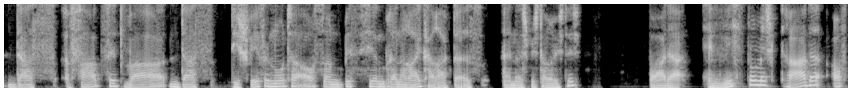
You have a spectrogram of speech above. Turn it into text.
das Fazit war, dass die Schwefelnote auch so ein bisschen Brennereicharakter ist. Erinnere ich mich da richtig? Boah, da erwischst du mich gerade auf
